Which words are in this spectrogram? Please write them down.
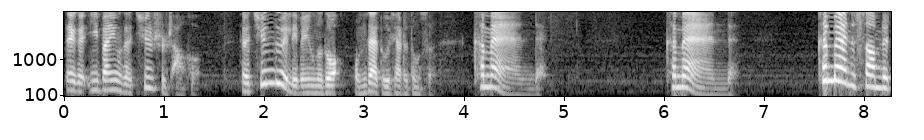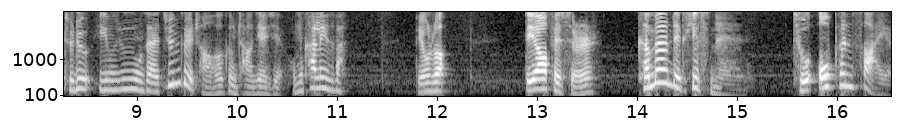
这个一般用在军事场合，在军队里边用的多。我们再读一下这动词，command command，command somebody to do，用用在军队场合更常见一些。我们看例子吧，比方说，the officer commanded his men to open fire，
